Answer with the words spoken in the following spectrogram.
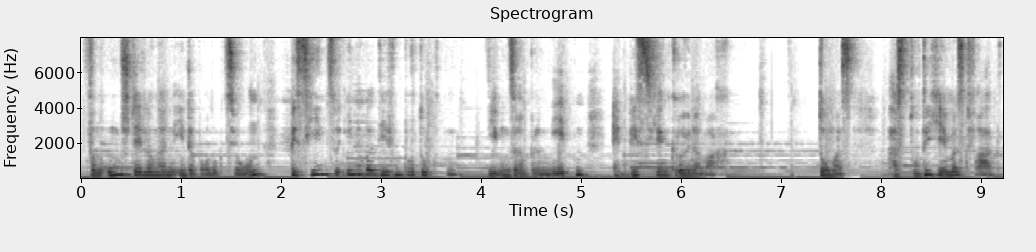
Von Umstellungen in der Produktion bis hin zu innovativen Produkten, die unseren Planeten ein bisschen grüner machen. Thomas, hast du dich jemals gefragt,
